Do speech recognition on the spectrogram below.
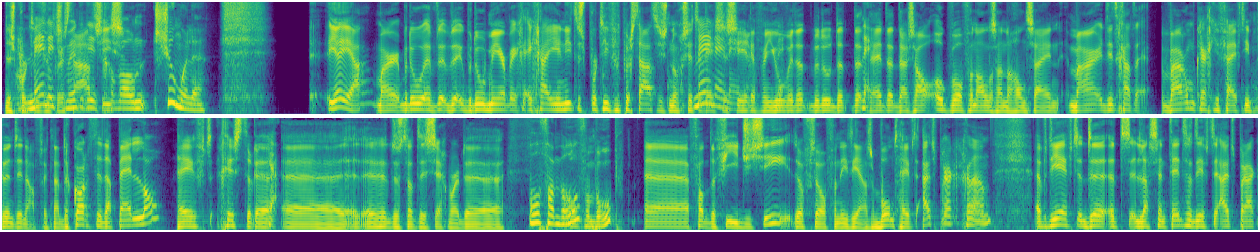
Ja, sportieve management, het is prestaties... gewoon sjoemelen. Ja, ja, maar ik bedoel, ik bedoel meer, ik ga je niet de sportieve prestaties nog zitten Nee, nee, recenseren nee, van. Juve. Dat, bedoel, dat, hè, daar zal ook wel van alles aan de hand zijn. Maar dit gaat, waarom krijg je 15 punten in aftrek? Nou, de Corte d'Appello heeft gisteren, Ja. eh, dus dat is zeg maar de Hof van beroep. Hof van beroep eh, van de VGC, oftewel van de Italiaanse bond, heeft uitspraken gedaan. Of die heeft de, het La Sentenza, die heeft de uitspraak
